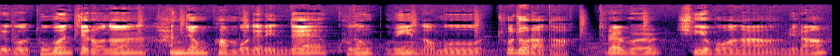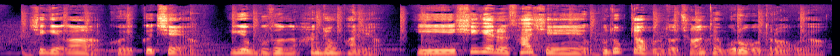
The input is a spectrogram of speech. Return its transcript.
그리고 두 번째로는 한정판 모델인데 구성품이 너무 조촐하다. travel 시계 보관함이랑 시계가 거의 끝이에요. 이게 무슨 한정판이야? 이 시계를 사신 구독자분도 저한테 물어보더라고요.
